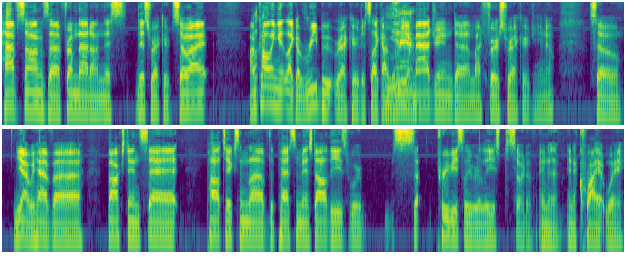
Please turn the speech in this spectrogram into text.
have songs uh, from that on this this record. So I. I'm Okay. calling it like a reboot record. It's like I Yeah. reimagined uh, my first record, you know. So yeah, we have uh, Boxed In Set, Politics and Love, The Pessimist. All these were previously released, sort of in a in a quiet way,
